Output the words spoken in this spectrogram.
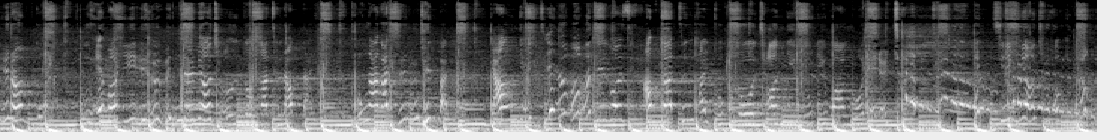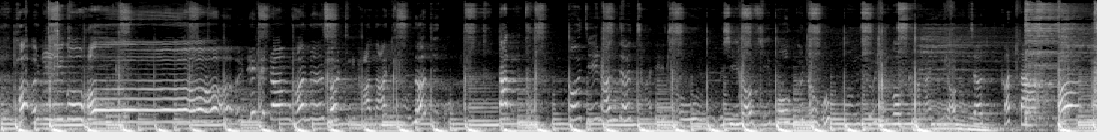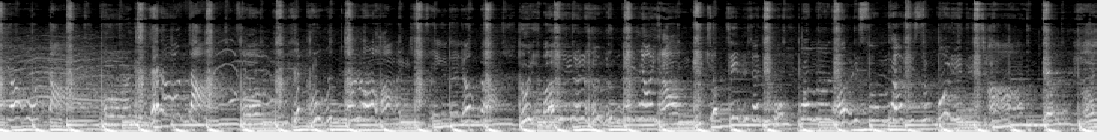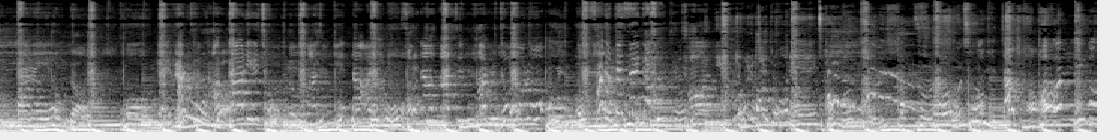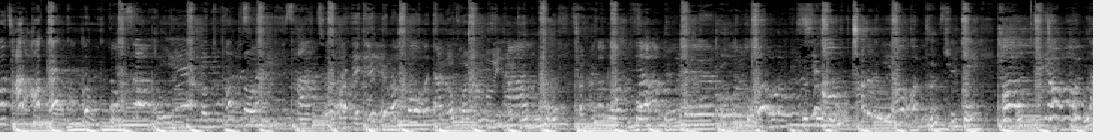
이런 공의 머리 흔들며 전동 같은 앞다리 공아 같은 뒷발 양이 찢어지고 삼 같은 발톱으로 잔이 우리 왕모래를 차지며 주렁 버리고 허리랑 하는 설이 하나님 무너지고 어떤 상처를 입었고 나쁘지만 보고 찾는 것만으로 싫어 어려웠다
